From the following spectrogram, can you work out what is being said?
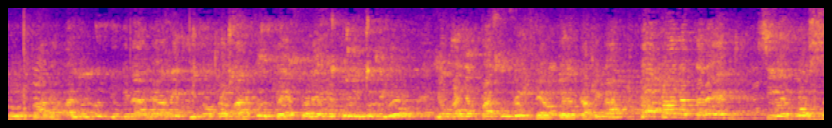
Eh, parang alulod yung ginagamit, ng Pangkod, kaya tuloy na tuloy-tuloy yung kanyang patuloy. Pero el Kapitan, papanat na rin si Boss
